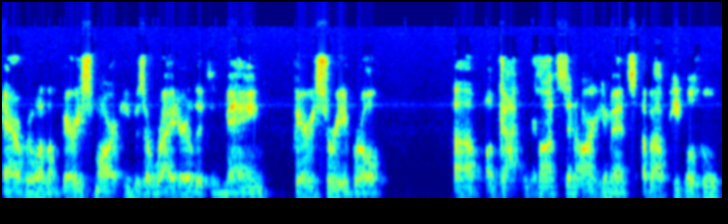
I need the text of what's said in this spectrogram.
Everyone loved. Very smart. He was a writer. Lived in Maine. Very cerebral. Uh, got in constant arguments about people who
